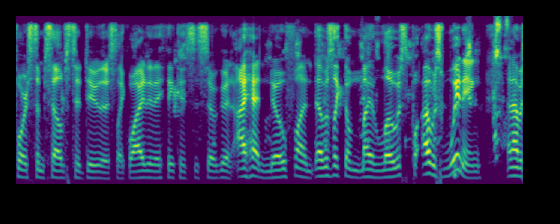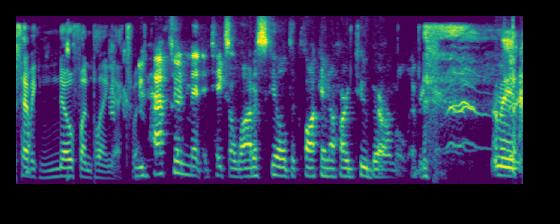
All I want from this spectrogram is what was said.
force themselves to do this? Like, why do they think this is so good? I had no fun. That was like the my lowest. po- I was winning, and I was having no fun playing X-wing. You have to admit it takes a lot of skill to clock in a hard two barrel roll every turn. I mean,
